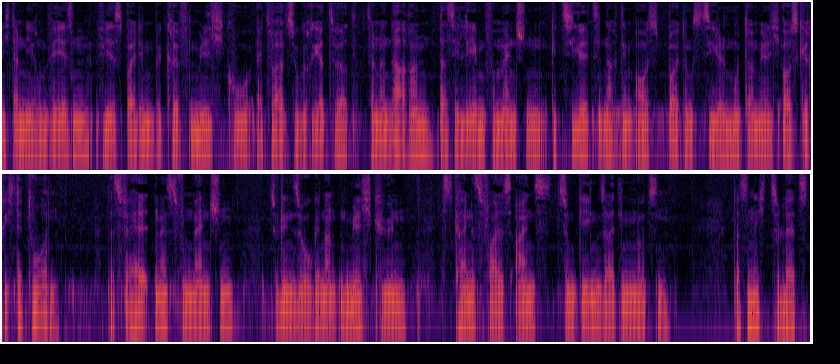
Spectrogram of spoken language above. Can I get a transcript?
nicht an ihrem Wesen, wie es bei dem Begriff Milchkuh etwa suggeriert wird, sondern daran, dass ihr Leben vom Menschen gezielt nach dem Ausbeutungsziel Muttermilch ausgerichtet wurden. Das Verhältnis von Menschen zu den sogenannten Milchkühen ist keinesfalls eins zum gegenseitigen Nutzen. Das nicht zuletzt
